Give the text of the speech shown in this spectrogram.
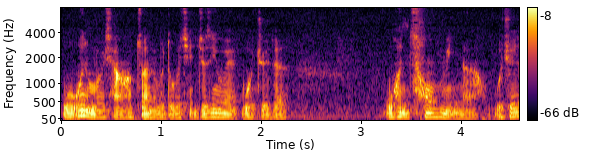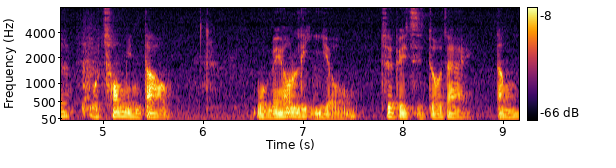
我为什么想要赚那么多钱？就是因为我觉得我很聪明啊！我觉得我聪明到我没有理由这辈子都在当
